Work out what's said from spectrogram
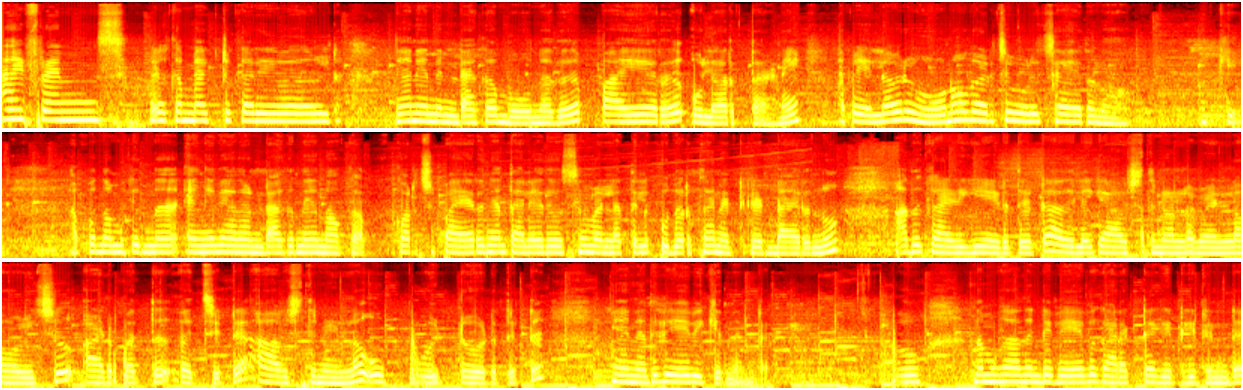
Hi friends welcome back to curry world ഞാൻ ഇന്ന് ഉണ്ടാക്കാൻ പോകുന്നത് പയർ ഉലർത്താണ്. അപ്പോൾ എല്ലാവരും ഊണോ കടിച്ച് പൊളിച്ചായിരുന്നോ ഓക്കെ അപ്പോൾ നമുക്കിന്ന് എങ്ങനെയാണ് ഉണ്ടാക്കുന്നതെന്ന് നോക്കാം. കുറച്ച് പയർ ഞാൻ തലേ ദിവസം വെള്ളത്തിൽ കുതിർക്കാൻ ഇട്ടിട്ടുണ്ടായിരുന്നു. അത് കഴുകി എടുത്തിട്ട് അതിലേക്ക് ആവശ്യത്തിനുള്ള വെള്ളം ഒഴിച്ചു അടുപ്പത്ത് വെച്ചിട്ട് ആവശ്യത്തിനുള്ള ഉപ്പ് ഇട്ട് കൊടുത്തിട്ട് ഞാനത് വേവിക്കുന്നുണ്ട്. അപ്പോൾ നമുക്ക് അതിന്റെ വേവ് കറക്റ്റായി കിട്ടിയിട്ടുണ്ട്.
